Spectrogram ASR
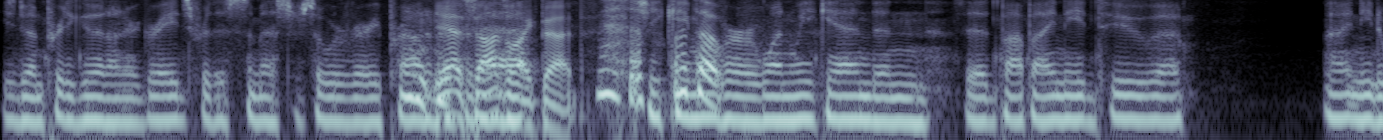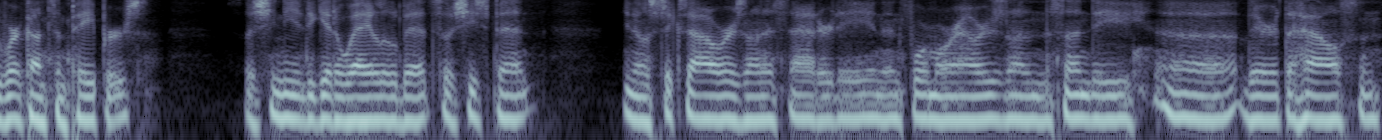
she's doing pretty good on her grades for this semester, so we're very proud of her. Yeah, it sounds that. like that. She came over one weekend and said, "Papa, I need to uh, I need to work on some papers." So she needed to get away a little bit, so she spent you know, six hours on a Saturday and then four more hours on the Sunday uh, there at the house, and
